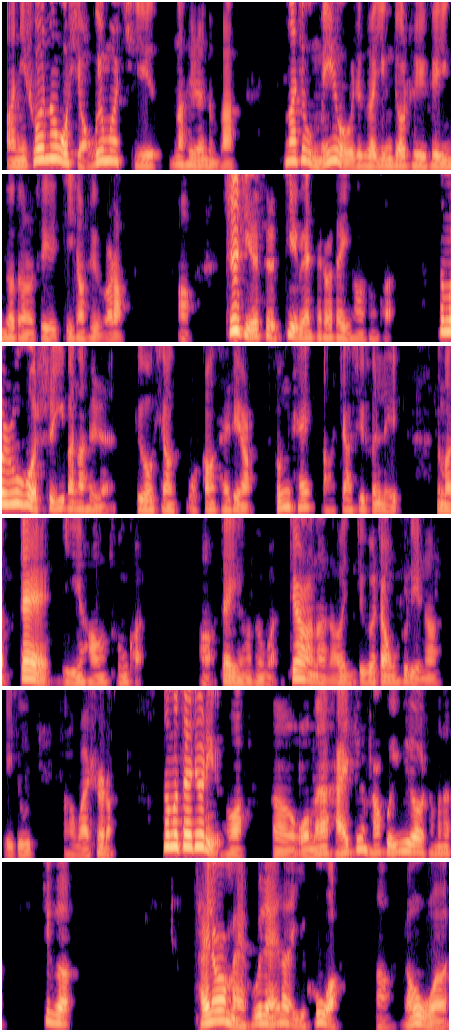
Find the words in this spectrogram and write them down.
啊。你说那我小规模企业纳税人怎么办？那就没有这个应交税费、应交增值税计项税额了啊，直接是借原材料代银行存款。那么如果是一般纳税人，就要像我刚才这样分开啊，加税分类。那么代银行存款啊，代银行存款，这样呢，然后你这个账务处理呢也就啊完事了。那么在这里头啊，呃，我们还经常会遇到什么呢？这个材料买回来了以后啊啊，然后我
